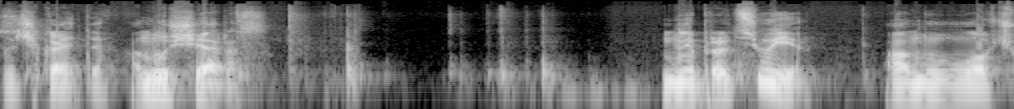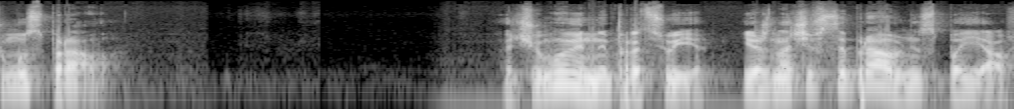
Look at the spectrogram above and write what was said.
Зачекайте, ану ще раз. Не працює? Ану, а в чому справа? А чому він не працює? Я ж наче все правильно спаяв.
